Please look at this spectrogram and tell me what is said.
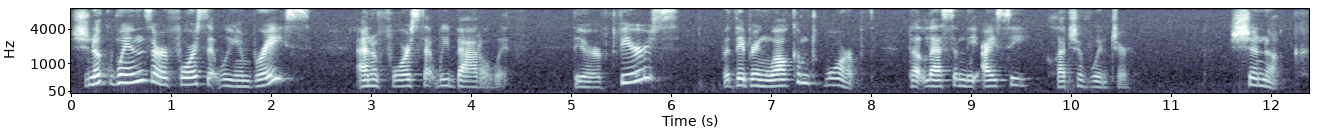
Chinook winds are a force that we embrace and a force that we battle with. They are fierce, but they bring welcomed warmth that lessen the icy clutch of winter. Chinook.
